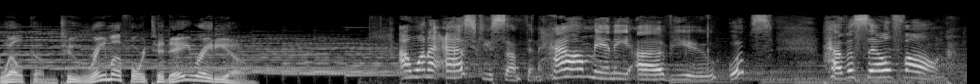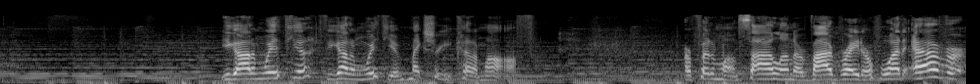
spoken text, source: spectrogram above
Welcome to Rhema for Today Radio. I want to ask you something. How many of you, whoops, have a cell phone? You got them with you? If you got them with you, make sure you cut them off. Or put them on silent or vibrate or whatever.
